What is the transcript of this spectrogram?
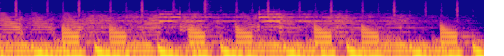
Thank you.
